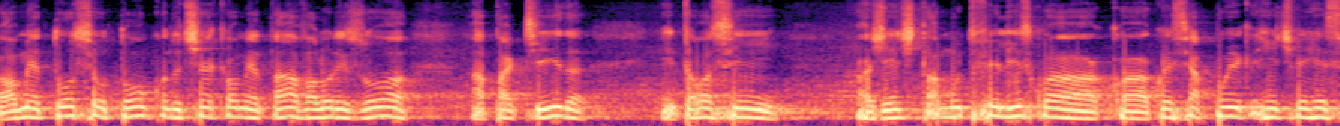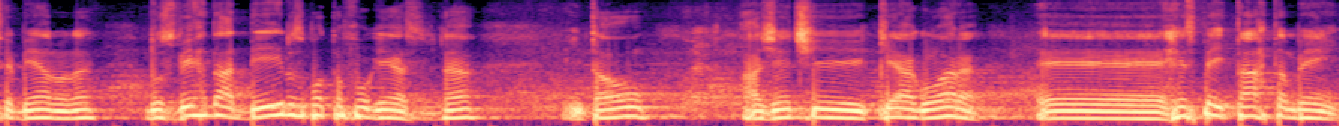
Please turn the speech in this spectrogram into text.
Aumentou seu tom quando tinha que aumentar, valorizou a partida. Então, assim, a gente está muito feliz com, a, com, a, com, esse apoio que a gente vem recebendo, né? Dos verdadeiros botafoguenses, né? Então, a gente quer agora é, respeitar também.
